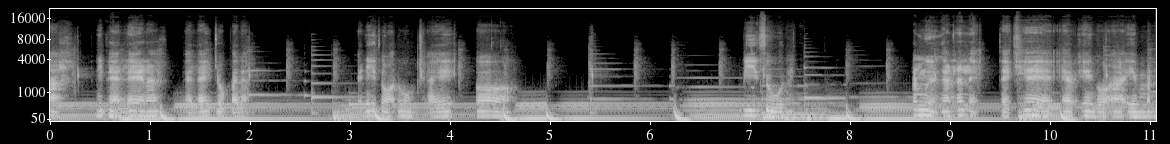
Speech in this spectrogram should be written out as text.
อะ นี่แผนแรกนะ แผนแรกจบไปแล้วแผนที่องที่ผมใช้ก็ B0 มันเหมือนกันนั่นแหละ แต่แค่ L N กับ R M มัน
